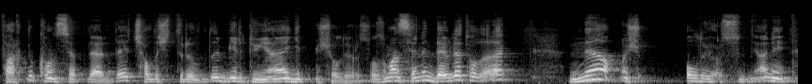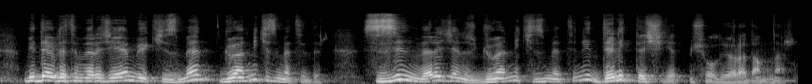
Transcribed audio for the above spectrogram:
farklı konseptlerde çalıştırıldığı bir dünyaya gitmiş oluyoruz. O zaman senin devlet olarak ne yapmış oluyorsun? Yani bir devletin vereceği en büyük hizmet güvenlik hizmetidir. Sizin vereceğiniz güvenlik hizmetini delik deşik etmiş oluyor adamlar.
